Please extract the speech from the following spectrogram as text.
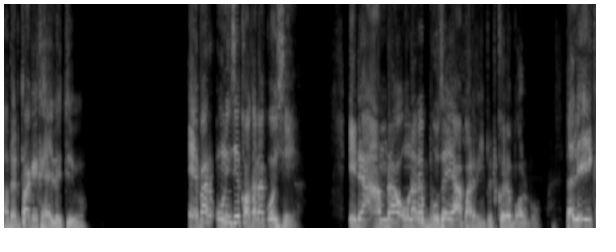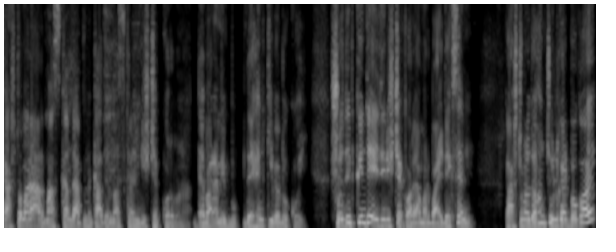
তাদের তাকে খাই লইতে হইব। এবার উনি যে কথাটা কইছে এটা আমরা ওনারা বোঝাই আবার রিপিট করে বলব। তাহলে এই কাস্টমার আর মাঝখানটা আপনার কাজের মাঝখানে ডিস্টার্ব করব না। এবার আমি দেখেন কীভাবে কই। সদীপ কিন্তু এই জিনিসটা করে আমার ভাই, দেখছেন? কাস্টমার যখন চুল কাটবো কয়,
